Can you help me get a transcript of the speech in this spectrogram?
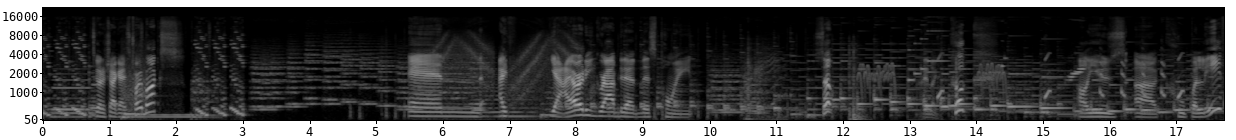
let's go to Shy Guy's Toy Box. And I, yeah, I already grabbed it at this point. So, I like cook. I'll use uh, Koopa Leaf.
